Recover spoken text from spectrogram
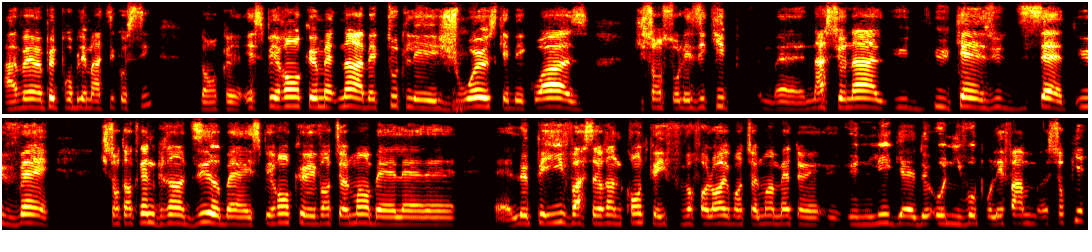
avait un peu de problématique aussi. Donc, euh, espérons que maintenant, avec toutes les joueuses québécoises qui sont sur les équipes nationales U, 15 U17, U20, qui sont en train de grandir, ben, espérons qu'éventuellement, ben, le, pays va se rendre compte qu'il va falloir éventuellement mettre une ligue de haut niveau pour les femmes sur pied.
